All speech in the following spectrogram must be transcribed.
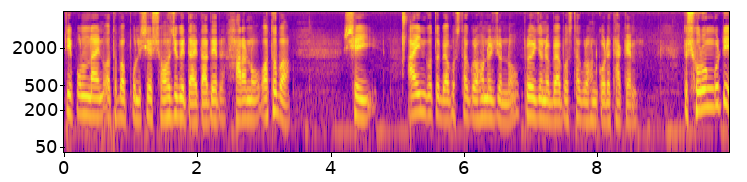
ট্রিপল নাইন অথবা পুলিশের সহযোগিতায় তাদের হারানো অথবা সেই আইনগত ব্যবস্থা গ্রহণের জন্য প্রয়োজনীয় ব্যবস্থা গ্রহণ করে থাকেন। তো সুড়ঙ্গটি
